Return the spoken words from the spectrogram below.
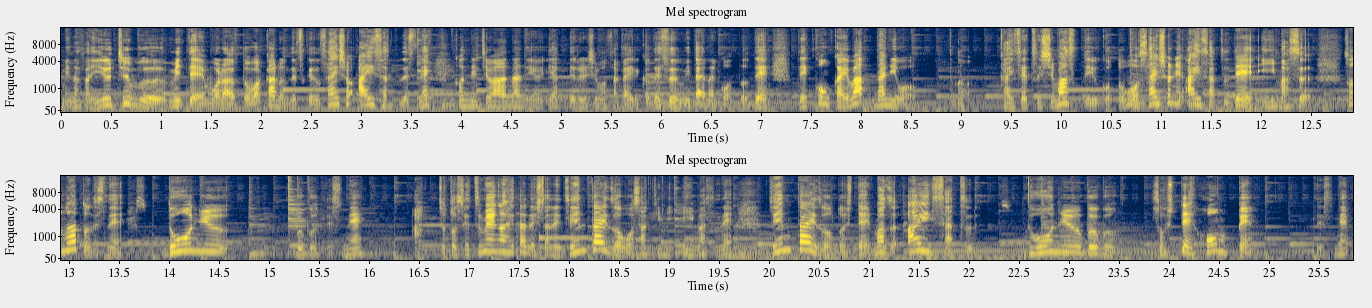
皆さん YouTube 見てもらうとわかるんですけど、最初挨拶ですね。こんにちは、何をやってる下坂えり子です、みたいなことで、で、今回は何をあの解説しますっていうことを最初に挨拶で言います。その後ですね、導入部分ですね。あ、ちょっと説明が下手でしたね。全体像を先に言いますね。全体像として、まず挨拶、導入部分、そして本編ですね。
